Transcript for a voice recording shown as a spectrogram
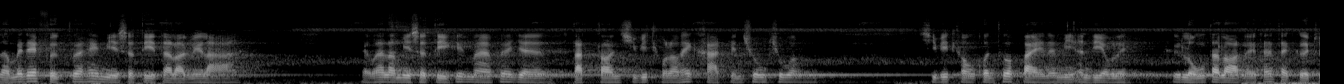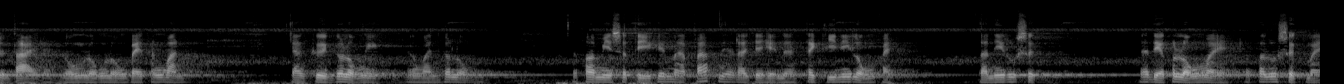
เราไม่ได้ฝึกเพื่อให้มีสติตลอดเวลา แต่ว่าเรามีสติขึ้นมาเพื่อจะตัดตอนชีวิตของเราให้ขาดเป็นช่วงๆ ชีวิตของคนทั่วไปนะมีอันเดียวเลย คือหลงตลอดเลยตั้งแต่เกิดจนตายเลยหลงหลงหลงไปทั้งวันกลางคืนก็หลงอีกกลางวันก็หลงแต่พอมีสติขึ้นมาปั๊บเนี่ยเราจะเห็นนะตะกี้นี้หลงไป ตอนนี้รู้สึก แล้วเดี๋ยวก็หลงใหม่แล้วก็รู้สึกใหม่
